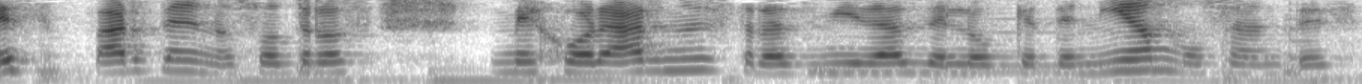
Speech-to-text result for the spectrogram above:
es parte de nosotros mejorar nuestras vidas de lo que teníamos antes.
